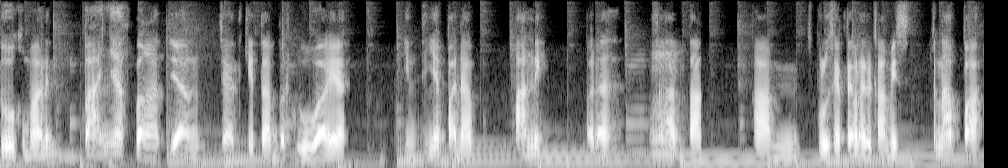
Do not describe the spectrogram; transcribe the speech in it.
tuh kemarin banyak banget yang chat kita berdua ya. Intinya pada panik pada saat hmm. 10 September hari Kamis. Kenapa?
